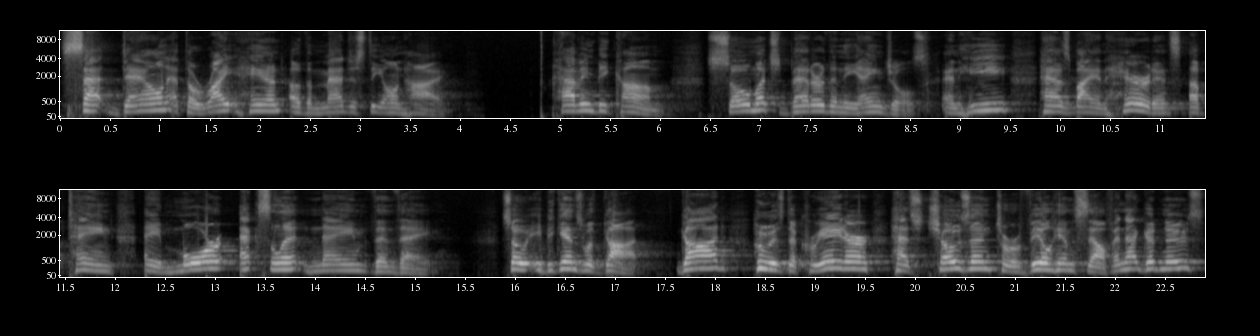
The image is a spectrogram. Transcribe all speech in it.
sat down at the right hand of the majesty on high, having become so much better than the angels, and he has by inheritance obtained a more excellent name than they. So it begins with God. God, who is the creator, has chosen to reveal himself. Isn't that good news?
